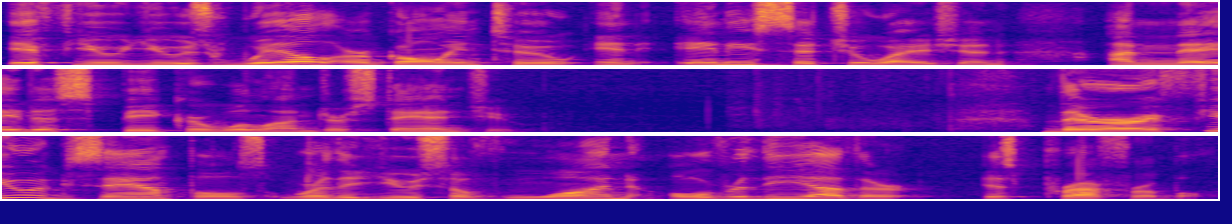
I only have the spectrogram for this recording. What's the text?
If you use will or going to in any situation, a native speaker will understand you. There are a few examples where the use of one over the other is preferable.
